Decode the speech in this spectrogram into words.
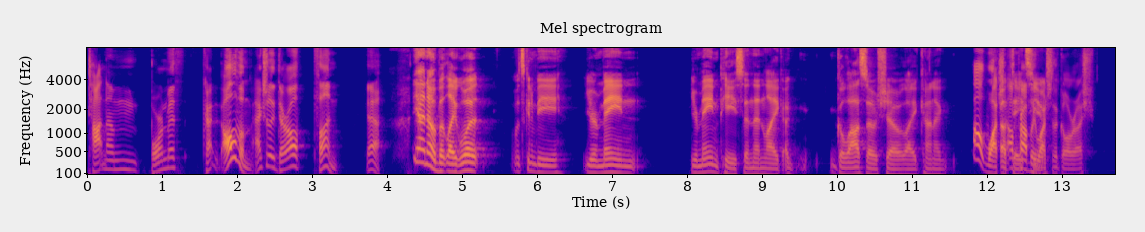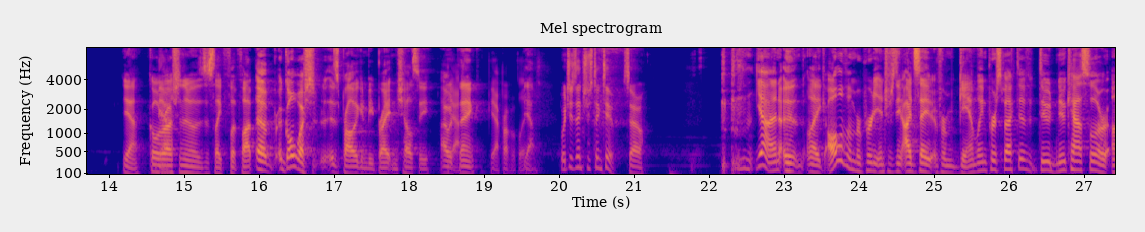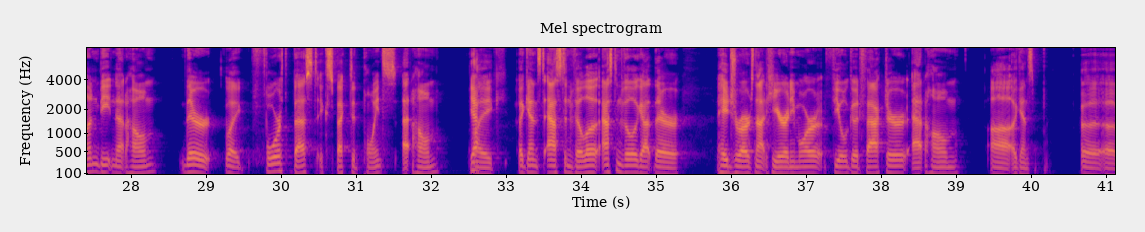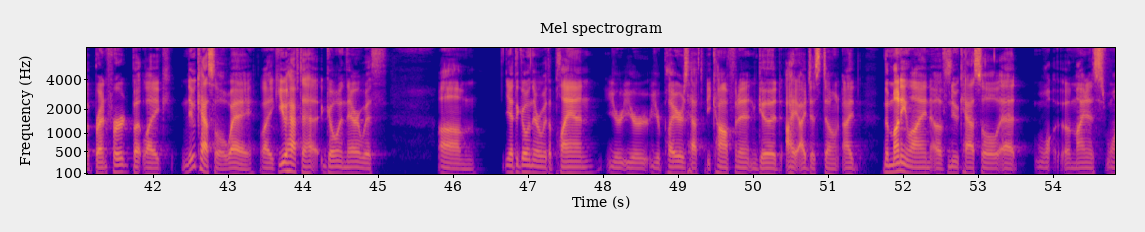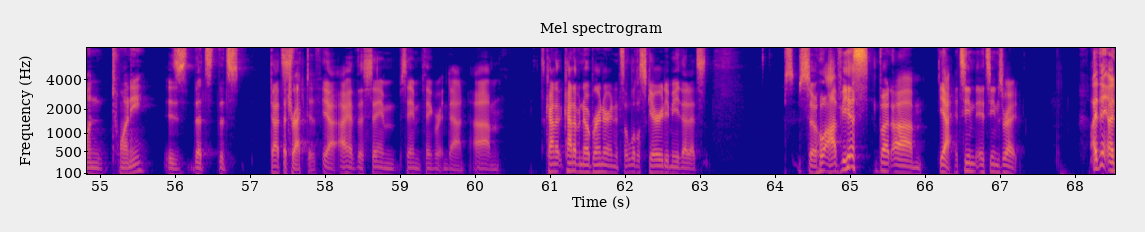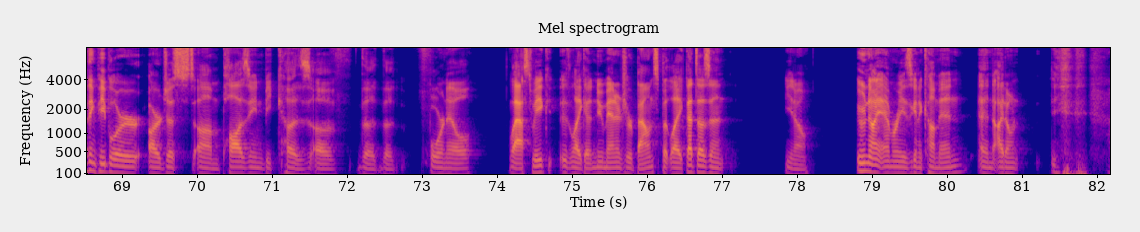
Tottenham, Bournemouth, kind all of them actually. They're all fun. Yeah, Yeah, I know, but like, what what's gonna be your main your main piece, and then like a Golazo show, like kind of I'll watch. I'll probably watch the Goal Rush. yeah, goal Yeah. rush, and it was just like flip flop. Uh, goal rush is probably gonna be Brighton Chelsea, I would Yeah. think. Yeah, probably. Yeah. Which is interesting too. So yeah, and uh, like all of them are pretty interesting. I'd say from gambling perspective, dude, Newcastle are unbeaten at home. They're like fourth best expected points at home. Yeah. Like against Aston Villa. Aston Villa got their hey Gerrard's not here anymore feel good factor at home uh, against uh, uh, Brentford, but like Newcastle away, like you have to ha- go in there with um you have to go in there with a plan. Your your your players have to be confident and good. I I just don't I the money line of Newcastle at one- uh, minus 120 is that's that's that's attractive. yeah, I have the same same thing written down. Um, it's kind of kind of a no brainer, and it's a little scary to me that it's so obvious. But um, yeah, it seems it seems right. I think I think people are are just um pausing because of the the 4-0 last week like a new manager bounce, but like that doesn't you know Unai Emery is going to come in and I don't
